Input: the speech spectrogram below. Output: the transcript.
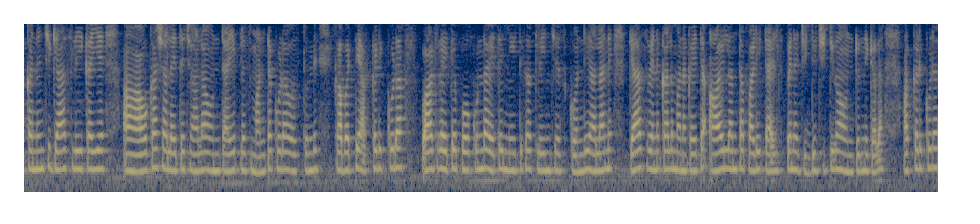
అక్కడ నుంచి గ్యాస్ లీక్ అయ్యే అవకాశాలు అయితే చాలా ఉంటాయి. ప్లస్ మంట కూడా వస్తుంది. కాబట్టి అక్కడికి కూడా వాటర్ అయితే పోకుండా అయితే నీట్గా క్లీన్ చేసుకోండి. అలానే గ్యాస్ వెనకాల మనకైతే ఆయిల్ అంతా పడి టైల్స్ పైన జిడ్డు జిడ్డుగా ఉంటుంది కదా. అక్కడ కూడా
